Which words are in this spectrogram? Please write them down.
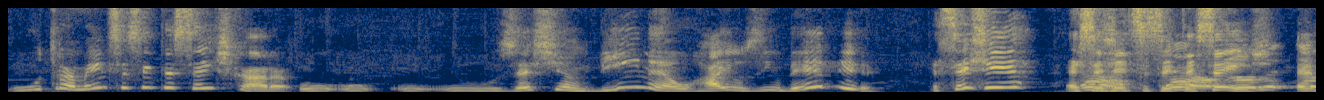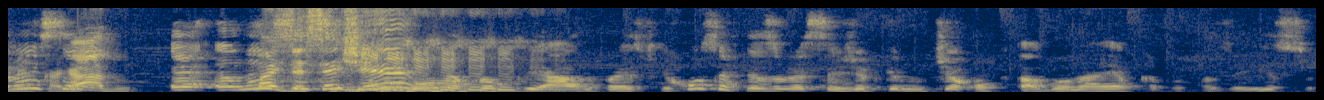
o Ultraman de 66, cara. O, o, o, o Zé Xiambin, né? O raiozinho dele é CG. É CG de 66? é, eu É, eu nem sei. cagado? É, eu nem Mas sei é CG. tem um nome apropriado pra isso, porque com certeza não é CG, porque não tinha computador na época pra fazer isso.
